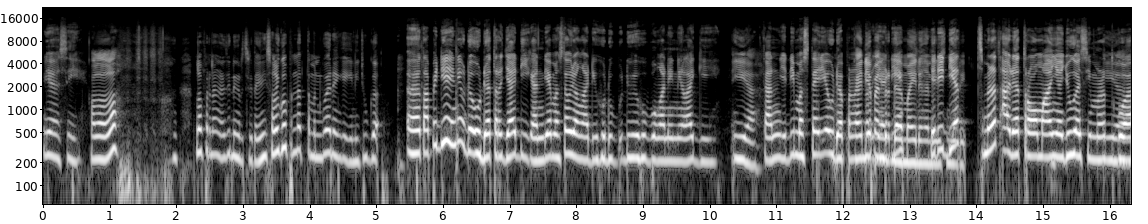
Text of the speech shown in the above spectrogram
Iya sih. kalau lo? Lo pernah gak sih denger cerita ini? Soalnya gue pernah temen gue ada yang kayak gini juga. Eh, tapi dia ini udah udah terjadi kan? Dia maksudnya udah nggak di, hudu- di hubungan ini lagi iya kan jadi maksudnya dia udah pernah Kayak dia pengen terjadi. berdamai dengan jadi diri dia sendiri. sebenarnya ada traumanya juga sih menurut Iya. gua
